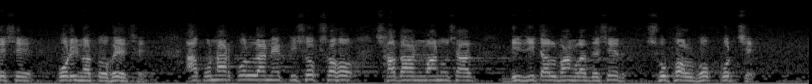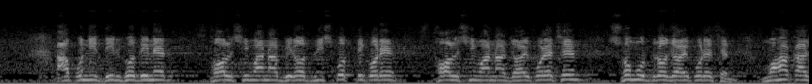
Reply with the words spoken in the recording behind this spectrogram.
দেশে পরিণত হয়েছে। আপনার কল্যাণে কৃষক সহ সাধারণ মানুষ আজ ডিজিটাল বাংলাদেশের সুফল ভোগ করছে। আপনি দীর্ঘদিনের স্থল সীমানা বিরোধ নিষ্পত্তি করে স্থল সীমানা জয় করেছেন, সমুদ্র জয় করেছেন, মহাকাশ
